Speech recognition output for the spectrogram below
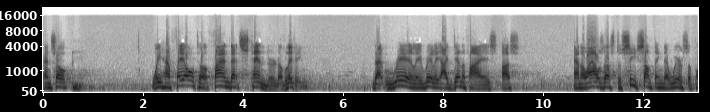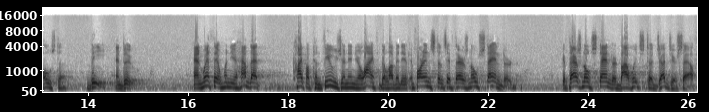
And so we have failed to find that standard of living that really, really identifies us and allows us to see something that we're supposed to be and do. And with it, when you have that type of confusion in your life, beloved, for instance, if there's no standard, if there's no standard by which to judge yourself,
